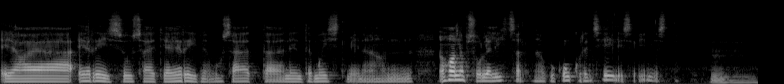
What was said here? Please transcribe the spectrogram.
ja erisused ja erinevused, äh, nende mõistmine on, noh, annab sulle lihtsalt nagu konkurentsieelise kindlasti mm. -hmm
